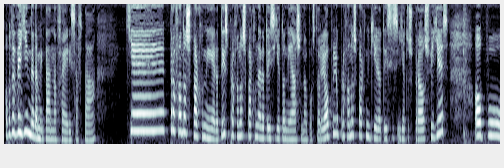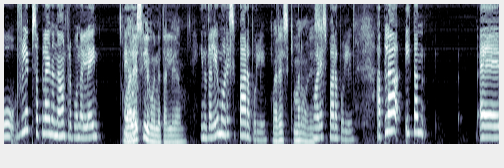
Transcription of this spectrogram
Οπότε δεν γίνεται να μην τα αναφέρεις αυτά. Και προφανώς υπάρχουν οι ερωτήσεις. Προφανώς υπάρχουν ερωτήσεις για τον Ιάσονα Αποστολόπουλο. Προφανώς υπάρχουν και ερωτήσεις για τους πρόσφυγες. Όπου βλέπεις απλά έναν άνθρωπο να λέει. Μ' «Εγώ- αρέσει λίγο η Ναταλία. Η Ναταλία μου αρέσει πάρα πολύ. Μ' αρέσει και εμένα μ' αρέσει. Μου αρέσει πάρα πολύ. Απλά ήταν ε,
